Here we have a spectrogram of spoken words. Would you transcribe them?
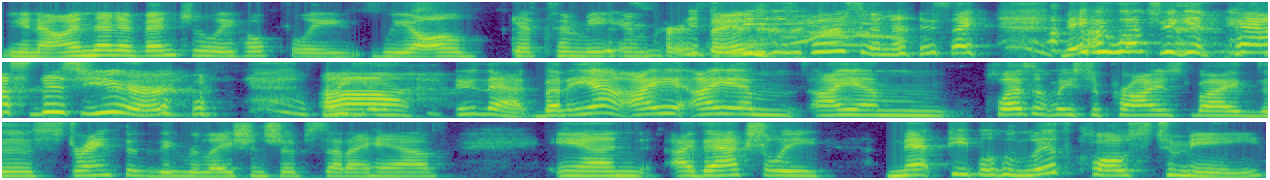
you know, and then eventually, hopefully, we all get to meet in person. Meet in person. It's like maybe once we get past this year, we uh, can do that. But yeah, I, I am, I am pleasantly surprised by the strength of the relationships that I have, and I've actually met people who live close to me,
